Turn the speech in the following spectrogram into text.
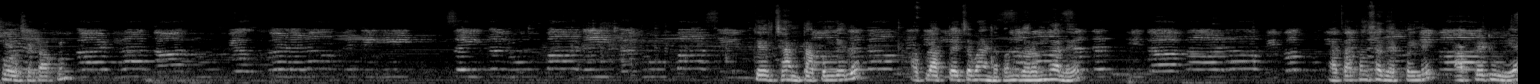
थोडंसं टाकून. तेल छान तापून गेलं. आपलं आप्प्याचं भांडं पण गरम झालं आहे आता आपण सगळ्यात पहिले आप्पे ठेवूया.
